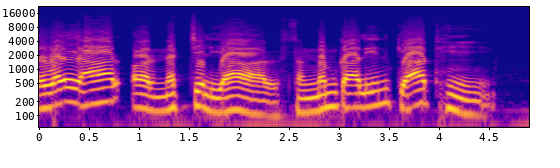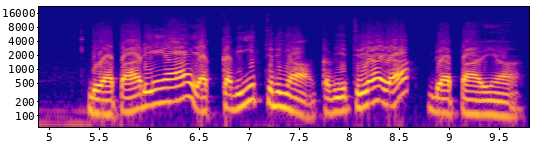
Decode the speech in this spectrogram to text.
ओवैयार और नच्चलियार, संगमकालीन क्या थी? व्यापारियाँ या कवित्रियाँ कवित्रियाँ या व्यापारियाँ?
